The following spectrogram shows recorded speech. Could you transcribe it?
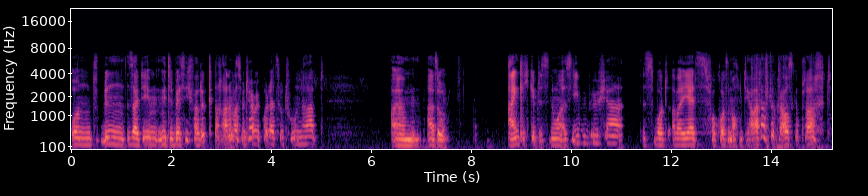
Und bin seitdem mittelmäßig verrückt nach allem, was mit Harry Potter zu tun hat. Ähm, also eigentlich gibt es nur sieben Bücher. Es wurde aber jetzt vor kurzem auch ein Theaterstück rausgebracht.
